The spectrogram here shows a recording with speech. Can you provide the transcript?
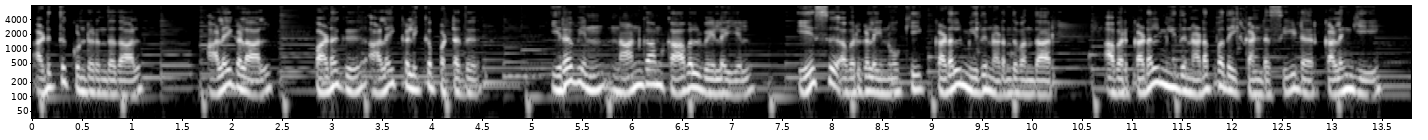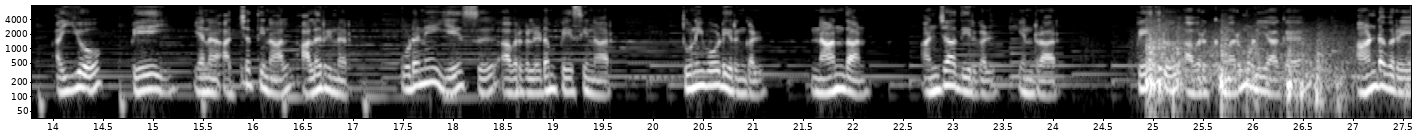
அடித்துக் கொண்டிருந்ததால் அலைகளால் படகு அலைக்கழிக்கப்பட்டது. இரவின் நான்காம் காவல் வேளையில் இயேசு அவர்களை நோக்கி கடல் மீது நடந்து வந்தார். அவர் கடல் மீது நடப்பதைக் கண்ட சீடர் கலங்கி ஐயோ பேய் என அச்சத்தினால் அலறினர். உடனே இயேசு அவர்களிடம் பேசினார் துணிவோடு இருங்கள் நான் தான் அஞ்சாதீர்கள் என்றார். பேதுரு அவருக்கு மறுமொழியாக ஆண்டவரே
